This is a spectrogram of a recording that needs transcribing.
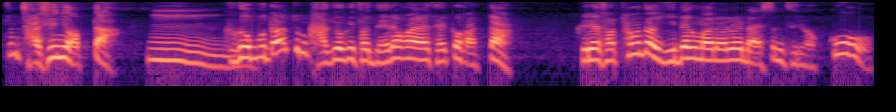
좀 자신이 없다. 음. 그거보다 좀 가격이 더 내려가야 될 것 같다. 그래서 평당 200만 원을 말씀드렸고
